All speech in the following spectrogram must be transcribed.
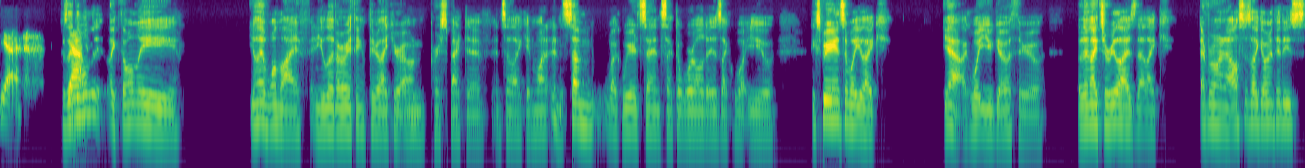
yes. Because like Yeah. the only like the only you only have one life and you live everything through like your Mhm. own perspective. And so like in one in Mhm. some like weird sense, like the world is like what you experience and what you like yeah, like what you go through. But then like to realize that like everyone else is like going through these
